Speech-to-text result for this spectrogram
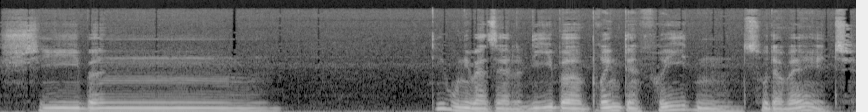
Schieben. Die universelle Liebe bringt den Frieden zu der Welt.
